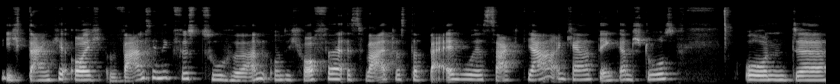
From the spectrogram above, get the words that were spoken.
ich danke euch wahnsinnig fürs Zuhören und ich hoffe, es war etwas dabei, wo ihr sagt, ja, ein kleiner Denkanstoß. Und äh,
